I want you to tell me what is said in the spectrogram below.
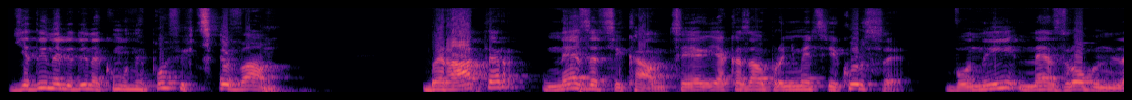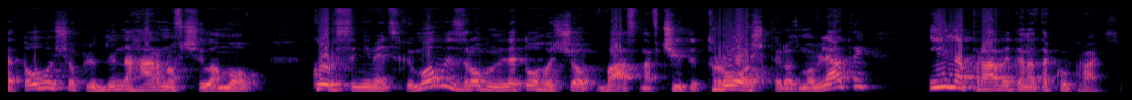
Єдина людина, кому не пофіг, це вам. Бератер не зацікавлений. Це я казав про німецькі курси. Вони не зроблені для того, щоб людина гарно вчила мову. Курси німецької мови зроблені для того, щоб вас навчити трошки розмовляти і направити на таку працю.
